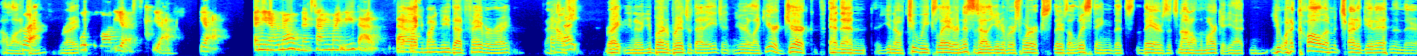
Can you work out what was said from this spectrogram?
a lot of Correct. times right? With a lot yes yeah yeah. and you never know next time you might need that, that yeah you might need that favor right? The That's house right right? You know you burn a bridge with that agent and you're like you're a jerk. And then you know two weeks later and this is how the universe works there's a listing that's theirs it's not on the market yet you want to call them and try to get in and there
